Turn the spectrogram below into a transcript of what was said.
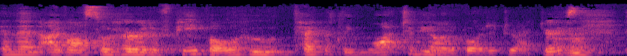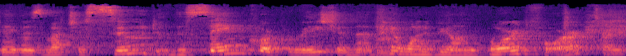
And then I've also heard of people who technically want to be on a board of directors. Mm-hmm. They've as much as sued the same corporation that mm-hmm. they want to be on the board for. Right.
